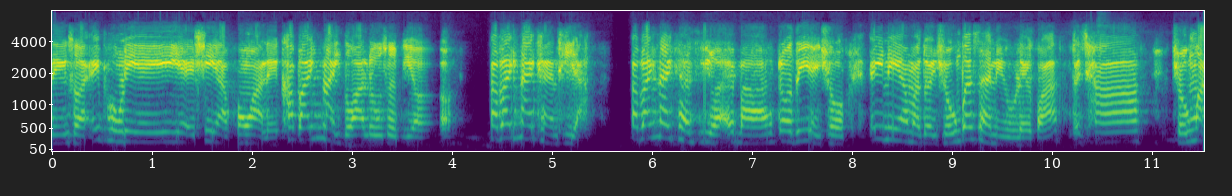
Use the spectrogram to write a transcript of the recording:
သေးဘူးဆိုတော့အဲ့ဖုန်းလေးရဲ့အရှိရဖုန်းကလည်းခပ်ပိုင်းနှိုက်သွားလို့ဆိုပြီးတော့ခပ်ပိုင်းနှိုက်ခံထီတာ ခပ်ပိုင်းနှိုက်ခံပြီးတော့အဲ့မှာတော်သေးရဲ့ရှော အဲ့နေရာမှာတော့ရုံးပတ်စံတွေကိုလည်းကွာတခြားရုံးမှာ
